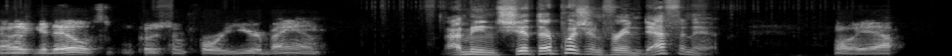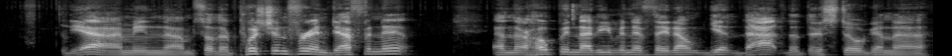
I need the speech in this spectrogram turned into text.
I think Goodell's pushing for a year ban. I mean shit, they're pushing for indefinite. Oh yeah. Yeah, I mean, um, so they're pushing for indefinite, and they're hoping that even if they don't get that, that they're still gonna,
